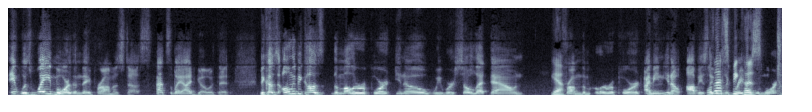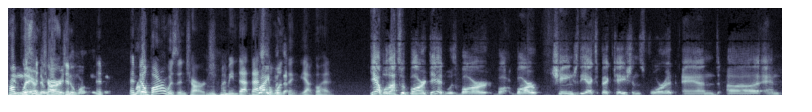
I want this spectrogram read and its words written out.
It was way more than they promised us. That's the way I'd go with it. Because only because the Mueller report, you know, we were so let down Yeah. from the Mueller report. I mean, you know, obviously, Well, that's because Trump was in There charge and, in and. And Right. Bill Barr was in charge. I mean, that that's Right, the one that- thing. Yeah, go ahead. Yeah, well, that's what Barr did. Was Barr Barr, Barr changed the expectations for it, and uh, and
